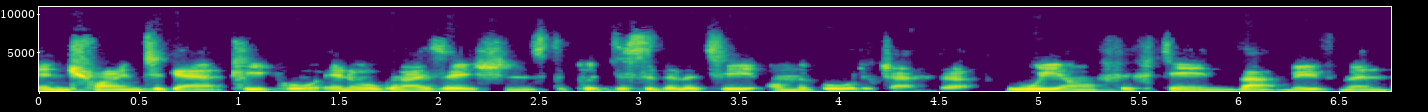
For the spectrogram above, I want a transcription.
in trying to get people in organizations to put disability on the board agenda. We Are 15, that movement,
